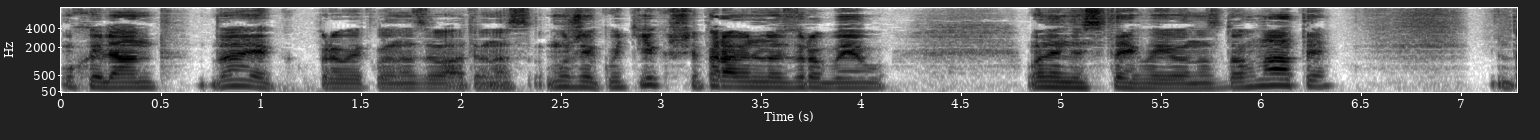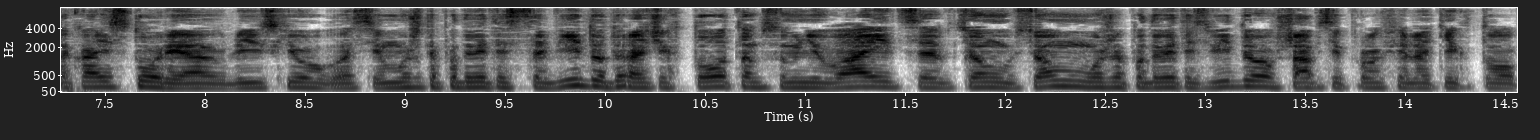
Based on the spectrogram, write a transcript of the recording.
ухилянт, да, як привикли називати у нас. Мужик утік, що правильно зробив. Вони не встигли його наздогнати. Така історія в Львівській області. Можете подивитися це відео. До речі, хто там сумнівається в цьому всьому, може подивитись відео в шапці профіля TikTok.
